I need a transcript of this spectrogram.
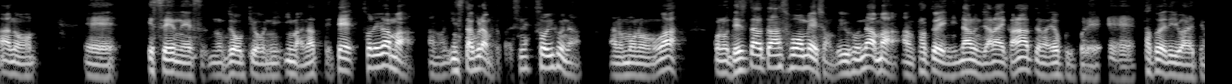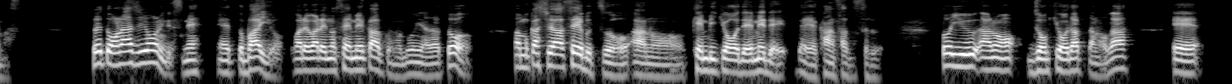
あの、えー、SNS の状況に今なってて、それが、まあ、あのインスタグラムとかですね、そういうふうなあのものは、このデジタルトランスフォーメーションというふうな、まあ、あの例えになるんじゃないかなというのはよくこれ、えー、例えで言われています。それと同じようにですね、えっと、バイオ、我々の生命科学の分野だと、まあ、昔は生物をあの顕微鏡で目で、えー、観察する、そういうあの状況だったのが、え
